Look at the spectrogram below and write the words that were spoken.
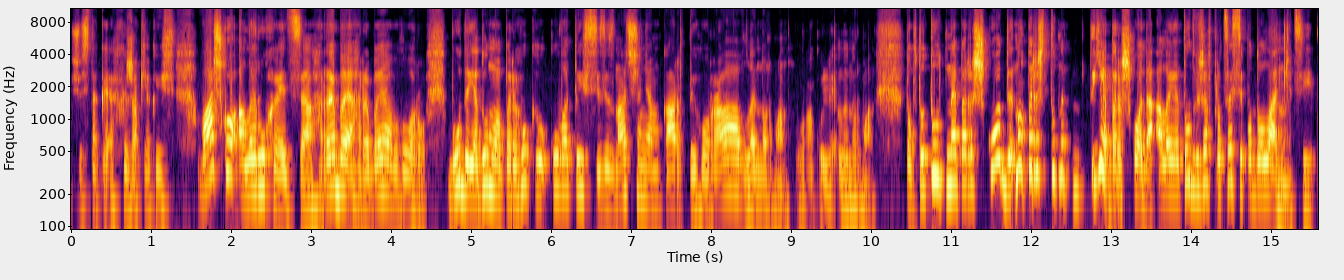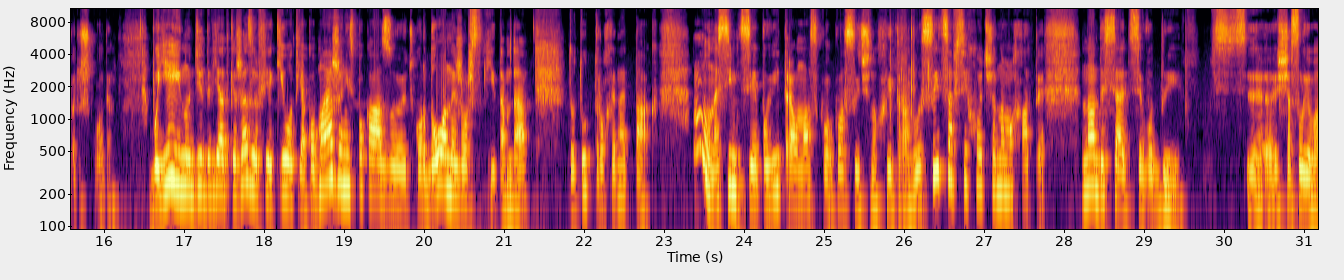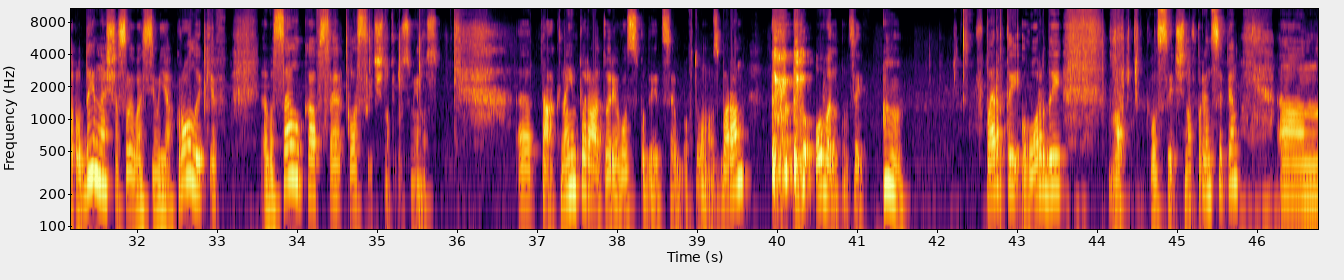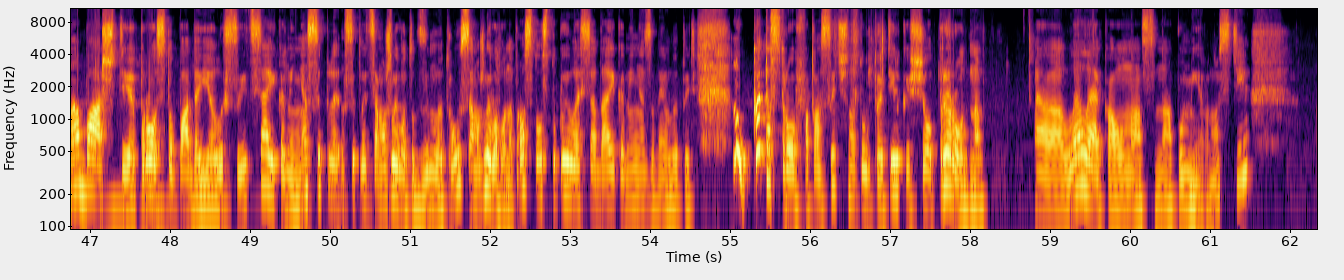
Щось таке, хижак якийсь. Важко, але рухається, гребе, гребе вгору. Буде, я думаю, перегукуватись зі значенням карти гора в Ленорман. Оракулі Ленорман. Тобто тут не перешкоди, ну переш, тут не є перешкода, але тут вже в процесі подолання цієї перешкоди. Бо є іноді дев'ятки жезлів, які от як обмеженість показують, кордони жорсткі там, да? то тут трохи не так. Ну, на сімці повітря у нас класично хитра лисиця всі хоче намахати. На десятці води щаслива родина, щаслива сім'я кроликів, веселка, все класично, плюс-мінус. Е, Так, на імператорі, господи, це хто у нас баран? Овен, цей впертий, гордий, ну, класично, в принципі. Е, На башті просто падає лисиця, і каміння сиплеться. Можливо, тут землетрус, а можливо, вона просто оступилася, да, і каміння за нею летить. Ну, катастрофа, класично тут е, тільки що природна. Е, Лелека у нас на помірності.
